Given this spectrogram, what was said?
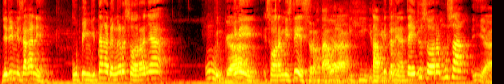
jadi misalkan nih kuping kita nggak denger suaranya enggak ini suara mistis. suara ketawa Iya. lah hihi gitu. Tapi ternyata itu suara musang. iya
